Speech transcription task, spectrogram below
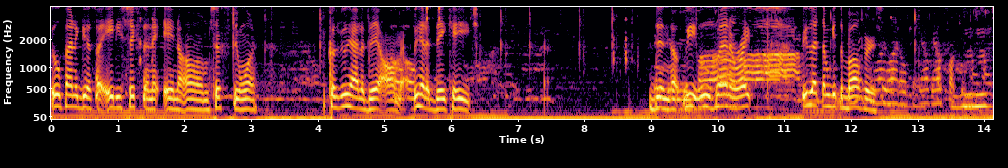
We were playing against like 86 and in um 61. Because we had a dead um we had a dead cage. Then uh, we, we were playing it right. We let them get the ball first. Wide open.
